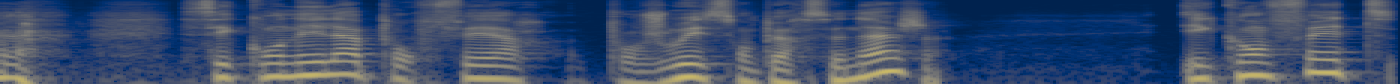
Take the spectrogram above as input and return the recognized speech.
c'est qu'on est là pour faire, pour jouer son personnage, et qu'en fait,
